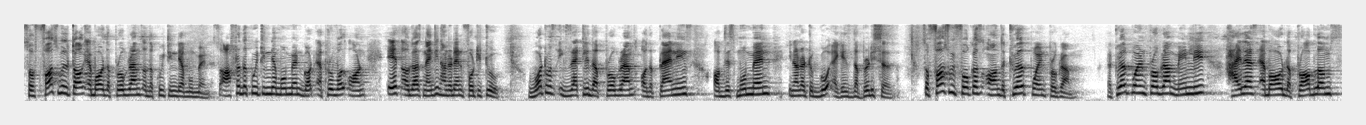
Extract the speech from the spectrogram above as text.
so first we'll talk about the programs of the Quit India movement. So after the Quit India movement got approval on 8th August 1942, what was exactly the programs or the plannings of this movement in order to go against the Britishers? So first we focus on the 12 point program. The 12 point program mainly highlights about the problems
